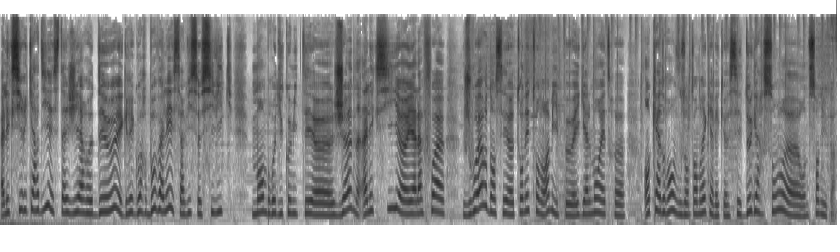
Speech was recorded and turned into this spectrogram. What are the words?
Alexis Ricardi est stagiaire DE et Grégoire Beauvalet est service civique, membre du comité euh, jeune. Alexis euh, est à la fois joueur dans ces euh, tournées de tournois, mais il peut également être euh, encadrant. Vous entendrez qu'avec euh, ces deux garçons, euh, on ne s'ennuie pas.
